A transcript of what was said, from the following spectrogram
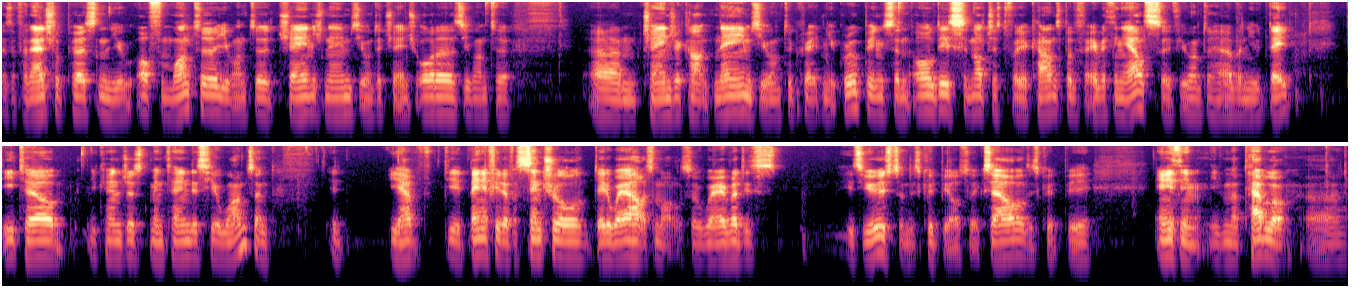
as a financial person you often want to, you want to change names, you want to change orders, you want to um, change account names, you want to create new groupings and all this, not just for your accounts, but for everything else. So if you want to have a new date detail, you can just maintain this here once and it, you have the benefit of a central data warehouse model. So wherever this is used, and this could be also Excel, this could be anything, even a Tableau uh,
